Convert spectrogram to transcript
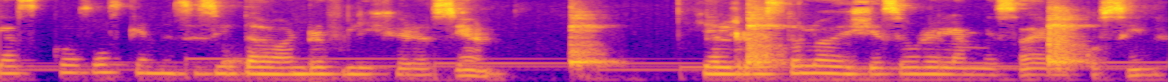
Las cosas que necesitaban refrigeración y el resto lo dejé sobre la mesa de la cocina.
